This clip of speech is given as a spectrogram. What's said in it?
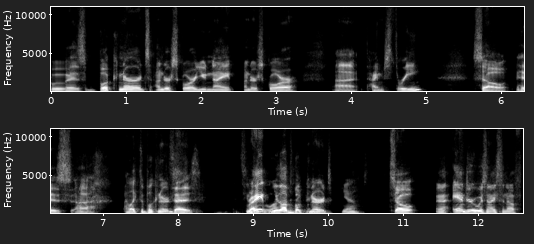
who is book nerds underscore unite underscore uh, times three. So his uh, I like the book nerds. says, seems like right? We love book in. nerds. Yeah. so uh, Andrew was nice enough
